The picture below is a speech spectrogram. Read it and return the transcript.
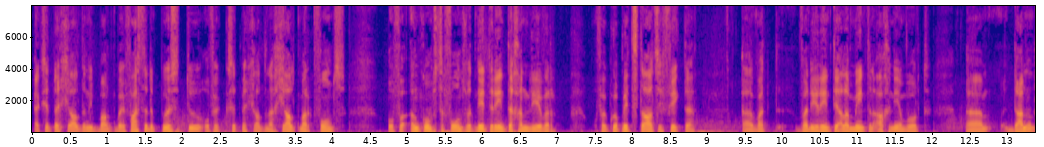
ek sit my geld in die bank by vaste deposito of ek sit my geld in 'n geldmarkfonds of 'n inkomstefonds wat net rente gaan lewer of ek koop net staatseffekte uh, wat wat die rente element in ag geneem word. Ehm um, dan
